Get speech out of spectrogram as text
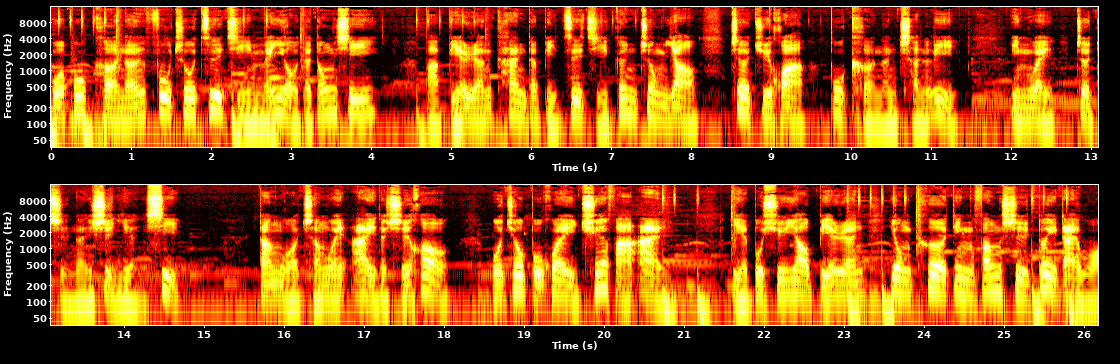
我不可能付出自己没有的东西，把别人看得比自己更重要。这句话不可能成立，因为。这只能是演戏。当我成为爱的时候，我就不会缺乏爱，也不需要别人用特定方式对待我，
